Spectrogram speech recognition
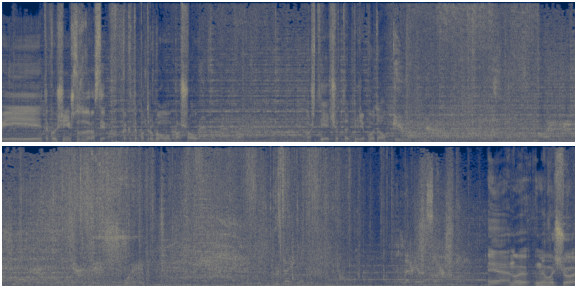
Вы такое ощущение, что в тот раз я как-то по-другому пошел. Может, я что-то перепутал. Э, ну, ну вы чё?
